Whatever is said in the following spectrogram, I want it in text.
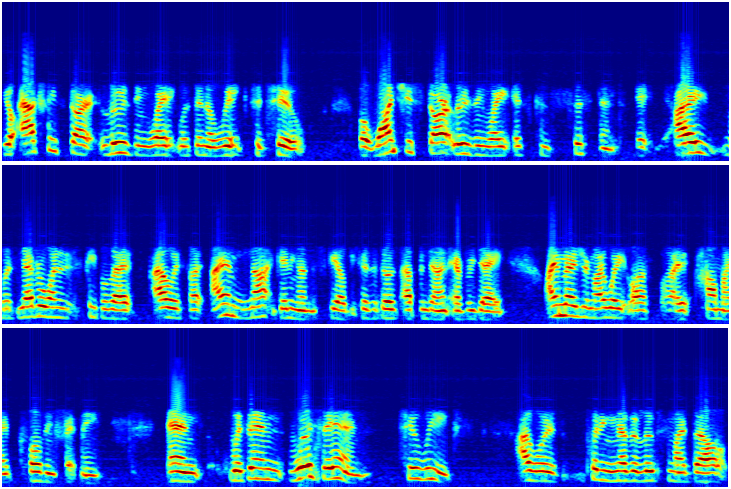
You'll actually start losing weight within a week to two. But once you start losing weight, it's consistent. It, I was never one of those people that I always thought I am not getting on the scale because it goes up and down every day. I measure my weight loss by how my clothing fit me, and within within two weeks, I was putting another loops in my belt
